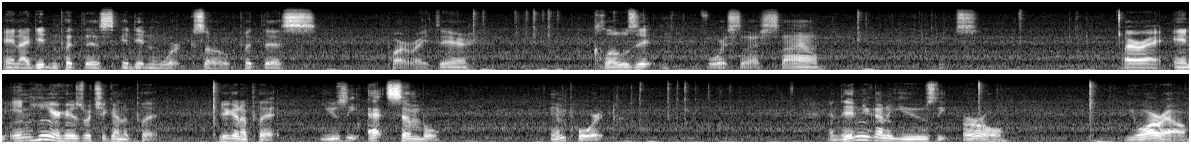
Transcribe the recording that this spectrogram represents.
and I didn't put this it didn't work. So put this part right there. Close it. Forward slash style. Oops. alright and in here here's what you're gonna put. You're gonna put use the at symbol import and then you're going to use the URL URL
